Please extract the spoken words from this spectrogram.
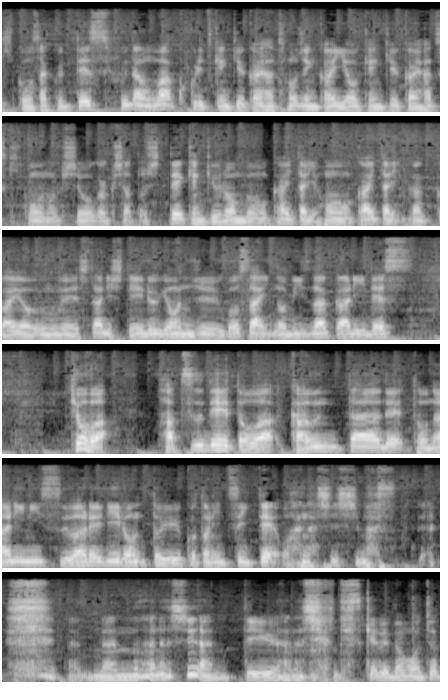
木耕作です。普段は国立研究開発法人海洋研究開発機構の気象学者として研究論文を書いたり本を書いたり学会を運営したりしている45歳のび盛りです。今日は初デートはカウンターで隣に座れ理論ということについてお話しします。何の話なんっていう話なんですけれどもちょっ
